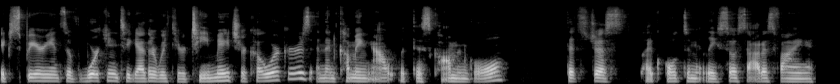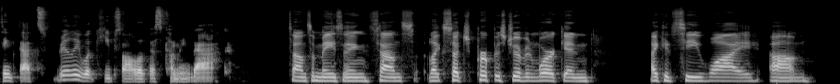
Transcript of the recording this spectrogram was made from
experience of working together with your teammates your coworkers and then coming out with this common goal that's just like ultimately so satisfying. I think that's really what keeps all of us coming back. Sounds amazing. Sounds like such purpose driven work and i could see why um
